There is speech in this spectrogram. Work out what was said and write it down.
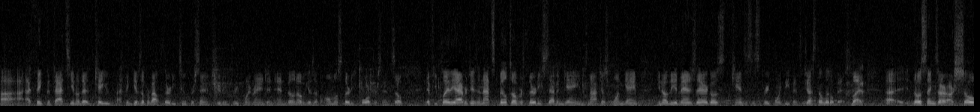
Uh, I, I think that that's, you know, KU, I think, gives up about 32% shooting three point range, and, and Villanova gives up almost 34%. So if you play the averages, and that's built over 37 games, not just one game, you know, the advantage there goes Kansas's three point defense, just a little bit. But uh, those things are, are so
